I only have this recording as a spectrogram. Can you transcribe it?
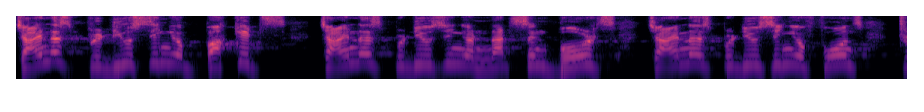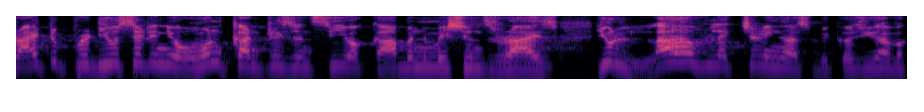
China's producing your buckets. China's producing your nuts and bolts. China's producing your phones. Try to produce it in your own countries and see your carbon emissions rise. You love lecturing us because you have a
